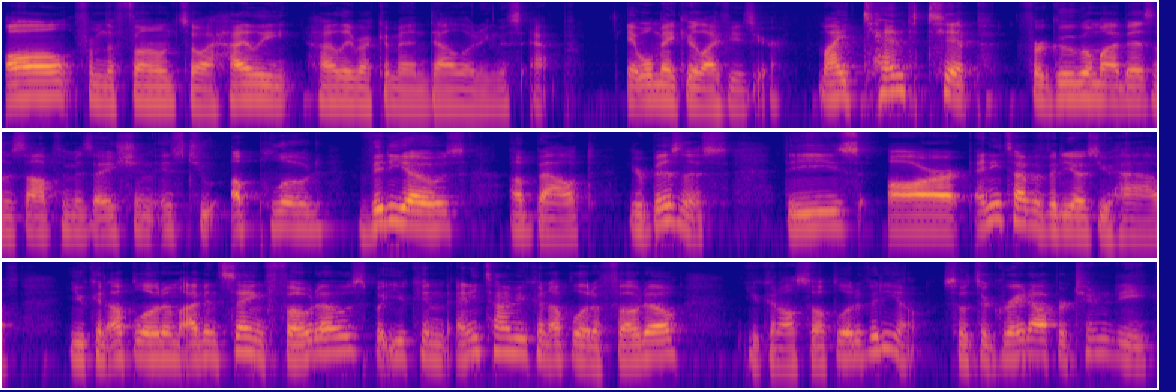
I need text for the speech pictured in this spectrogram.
all from the phone. So I highly, highly recommend downloading this app. It will make your life easier. My 10th tip for Google My Business optimization is to upload videos about your business. These are any type of videos you have. You can upload them. I've been saying photos, but you can, anytime you can upload a photo, you can also upload a video. So it's a great opportunity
